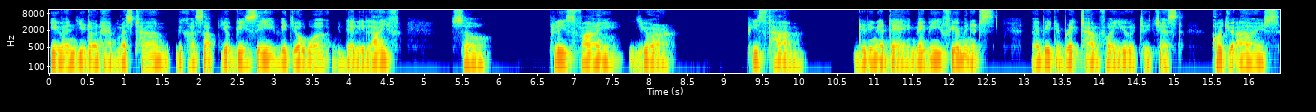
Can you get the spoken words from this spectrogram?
Even you don't have much time because of you're busy with your work, daily life. So please find your peace time during the day, maybe a few minutes, maybe the break time for you to just close your eyes,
